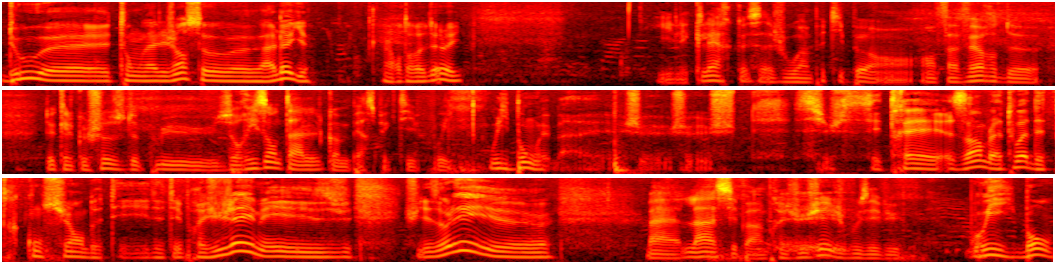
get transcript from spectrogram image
D'où euh, ton allégeance au- à l'œil, à l'ordre de l'œil. Il est clair que ça joue un petit peu en, en faveur de, de quelque chose de plus horizontal comme perspective, oui. Oui, bon, eh ben, je, je- je- je- c'est très humble à toi d'être conscient de tes, de tes préjugés, mais je, je suis désolé. euh. Bah là, c'est pas un préjugé, je vous ai vu. Oui, bon.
